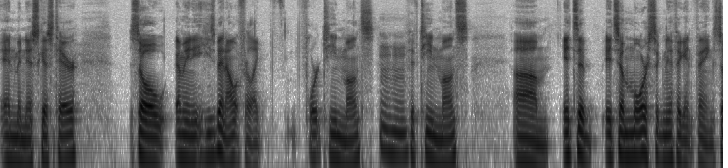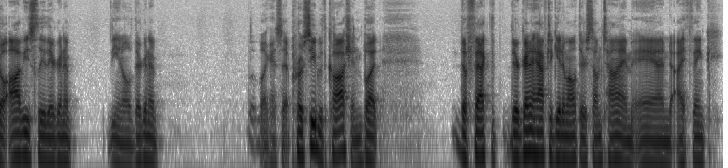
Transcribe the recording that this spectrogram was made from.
and meniscus tear. So, I mean, he's been out for like 14 months, 15 months. Um, it's a it's a more significant thing. So obviously they're gonna, you know, they're gonna, like I said, proceed with caution. But the fact that they're gonna have to get him out there sometime, and I think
